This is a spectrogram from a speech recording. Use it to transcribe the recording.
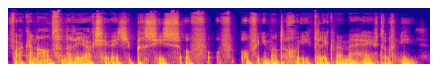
Vaak aan de hand van de reactie weet je precies of, of, of iemand een goede klik met mij heeft of niet.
